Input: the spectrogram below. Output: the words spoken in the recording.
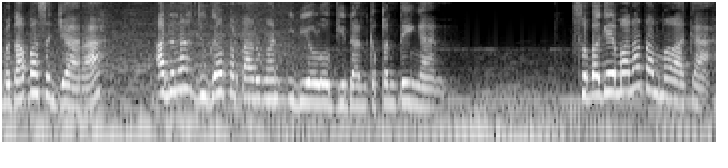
betapa sejarah adalah juga pertarungan ideologi dan kepentingan. Sebagaimana Tan Malaka,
